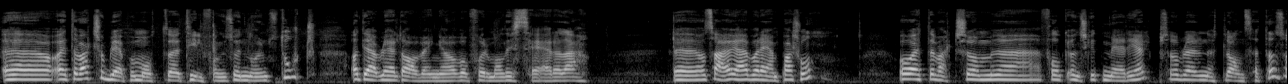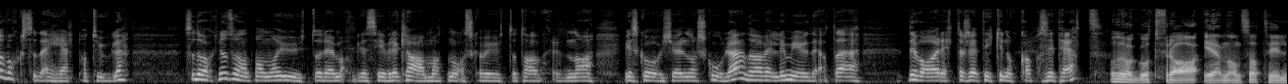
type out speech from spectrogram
Eh, og etter hvert så ble på en måte tilfanget så enormt stort at jeg ble helt avhengig av å formalisere det. Uh, og så er jo jeg bare én person. Og etter hvert som uh, folk ønsket mer hjelp, så ble de nødt til å ansette, og så vokste det helt naturlig. Så det var ikke noe sånn at man var ute og drev med aggressiv reklame at nå skal vi ut og ta verden og vi skal overkjøre norsk skole. Det var veldig mye det at det, det var rett og slett ikke nok kapasitet. Og du har gått fra én ansatt til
